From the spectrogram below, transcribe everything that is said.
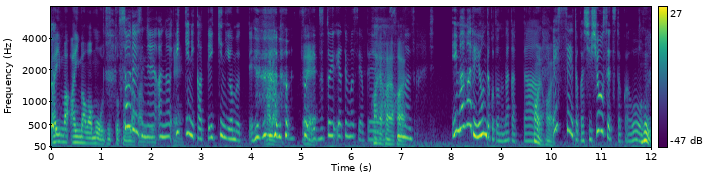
合間合間はもうずっとそそうですね。あの、えー一気に買って一気に読むっていう。そう、ええ。ずっとやってますよ。はいはいはい。そうなんです。今まで読んだことのなかった、エッセイとか詩小説とかをうん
